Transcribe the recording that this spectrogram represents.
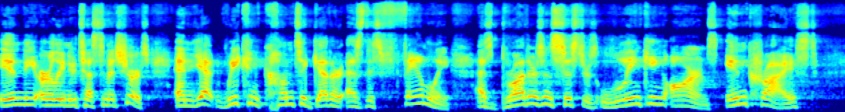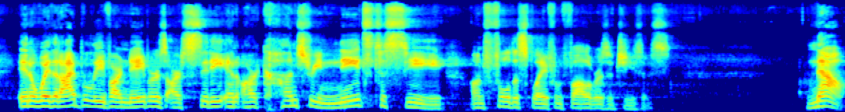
in the early New Testament church. And yet we can come together as this family, as brothers and sisters, linking arms in Christ in a way that I believe our neighbors, our city, and our country needs to see on full display from followers of Jesus. Now,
